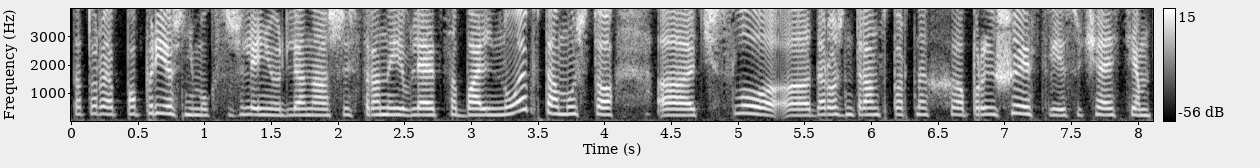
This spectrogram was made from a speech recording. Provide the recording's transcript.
которая по-прежнему, к сожалению, для нашей страны является больной, потому что э, число э, дорожно-транспортных происшествий с участием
